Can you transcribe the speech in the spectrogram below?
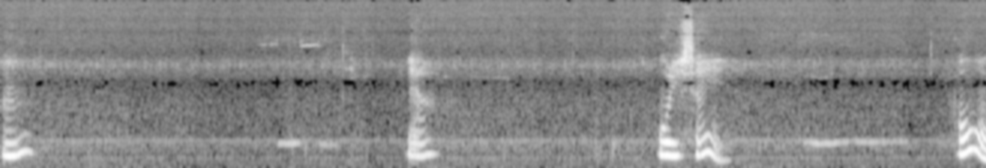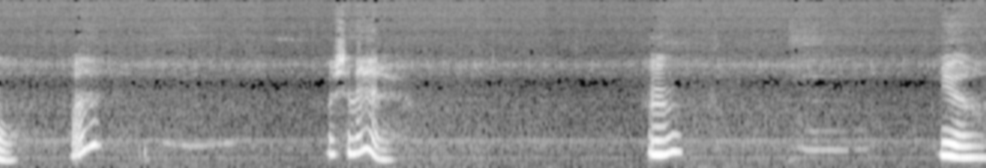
Hmm? Yeah? What are you saying? Oh, what? What's the matter? Hmm? Yeah.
